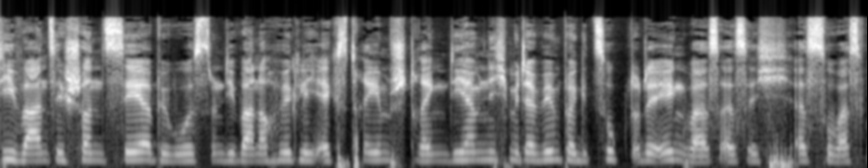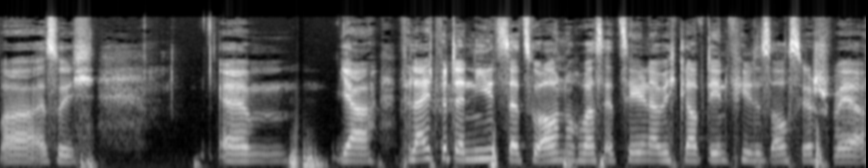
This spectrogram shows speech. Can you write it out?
die waren sich schon sehr bewusst und die waren auch wirklich extrem streng. Die haben nicht mit der Wimper gezuckt oder irgendwas, als ich, als sowas war. Also ich, ähm, ja, vielleicht wird der Nils dazu auch noch was erzählen, aber ich glaube, denen fiel es auch sehr schwer.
